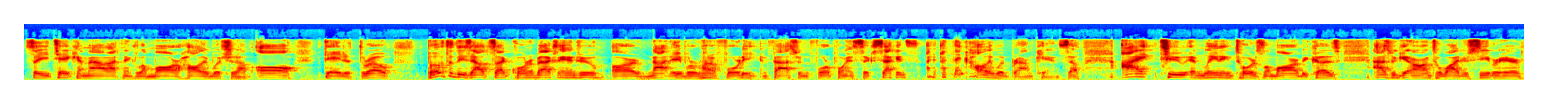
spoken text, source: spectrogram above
So you take him out. I think Lamar Hollywood should have all day to throw. Both of these outside cornerbacks, Andrew, are not able to run a 40 in faster than 4.6 seconds. I, I think Hollywood Brown can. So I too am leaning towards Lamar because as we get on to wide receiver here,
